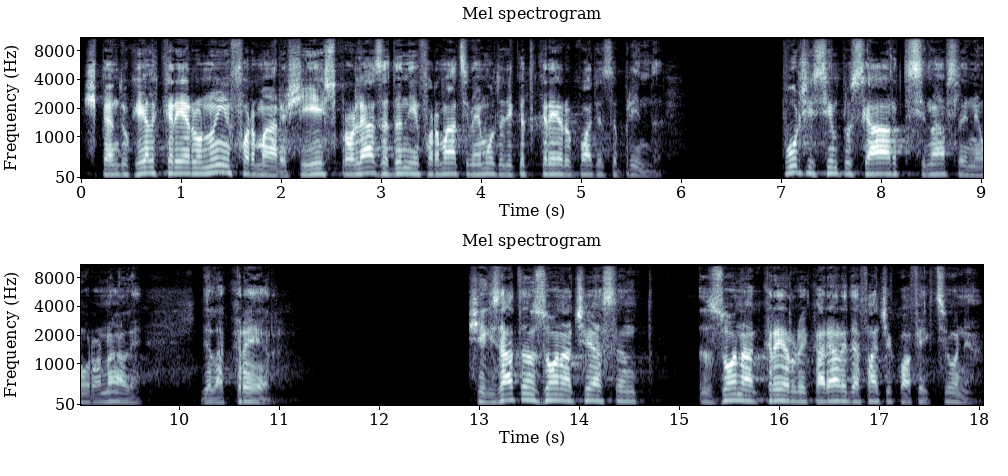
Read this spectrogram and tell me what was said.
Și pentru că el, creierul, nu informare și ei scrolează dând informații mai multe decât creierul poate să prindă. Pur și simplu se ard sinapsele neuronale de la creier. Și exact în zona aceea sunt zona creierului care are de-a face cu afecțiunea.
